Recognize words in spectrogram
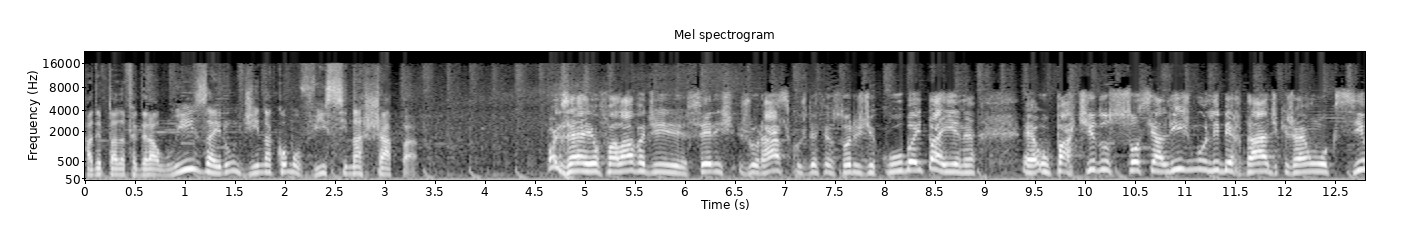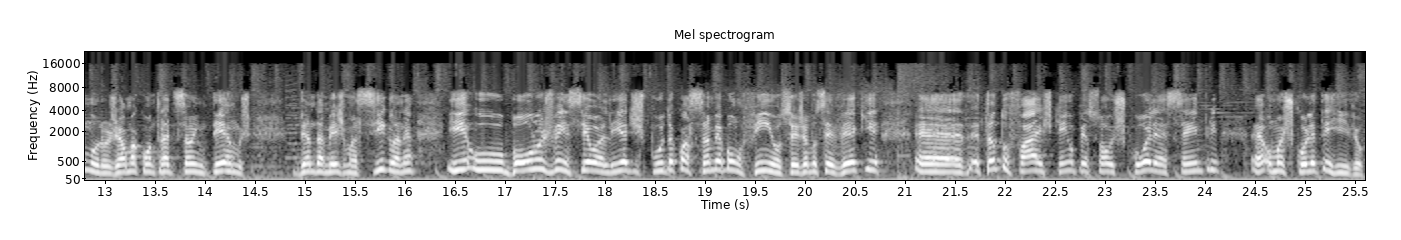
a deputada federal Luísa Irundina como vice na chapa. Pois é, eu falava de seres jurássicos, defensores de Cuba, e tá aí, né? É, o Partido Socialismo Liberdade, que já é um oxímono, já é uma contradição em termos, dentro da mesma sigla, né? E o Boulos venceu ali a disputa com a Sâmia Bonfim, ou seja, você vê que é, tanto faz quem o pessoal escolha, é sempre é, uma escolha terrível.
